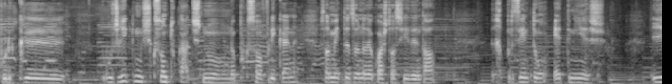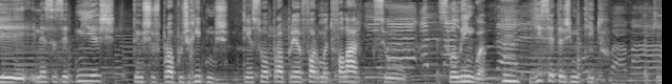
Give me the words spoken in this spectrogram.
porque os ritmos que são tocados no- na percussão africana, especialmente da zona da costa ocidental, representam etnias. E, nessas etnias têm os seus próprios ritmos, têm a sua própria forma de falar, o seu, a sua língua. E isso é transmitido aqui.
